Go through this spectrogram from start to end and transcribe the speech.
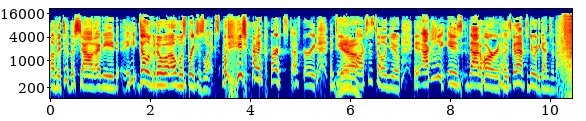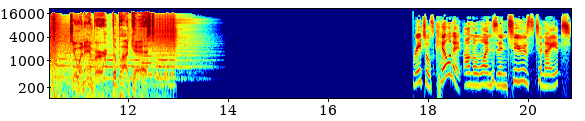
of it to the sound. I mean, he, Dellavedova almost breaks his legs when he's trying to guard Steph Curry. And De'Aaron yeah. Fox is telling you it actually is that hard. He's going to have to do it again tonight. Joe and Amber, the podcast. Rachel's killing it on the ones and twos tonight.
